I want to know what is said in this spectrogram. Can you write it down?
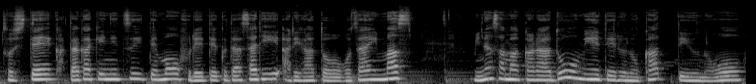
そして肩書きについても触れてくださりありがとうございます。皆様からどう見えているのかっていうのを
